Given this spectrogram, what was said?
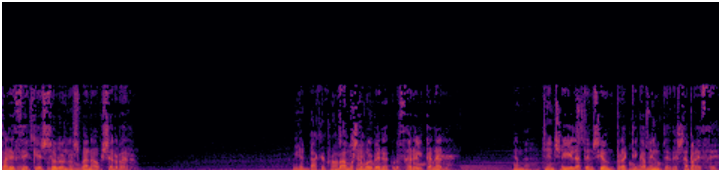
Parece que solo nos van a observar. Vamos a volver a cruzar el canal. Y la tensión prácticamente desaparece.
